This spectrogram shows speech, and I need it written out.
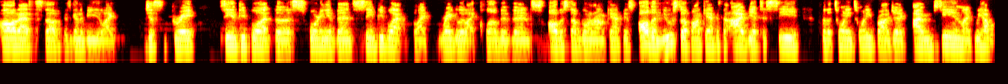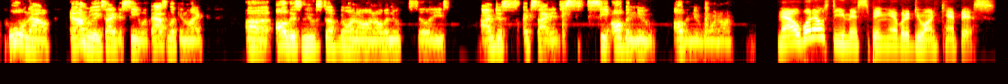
all that stuff is going to be like just great. Seeing people at the sporting events, seeing people at like regular like club events, all the stuff going around campus, all the new stuff on campus that I've yet to see for the 2020 project. I'm seeing like we have a pool now, and I'm really excited to see what that's looking like. Uh, all this new stuff going on, all the new facilities. I'm just excited to see all the new, all the new going on. Now, what else do you miss being able to do on campus?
